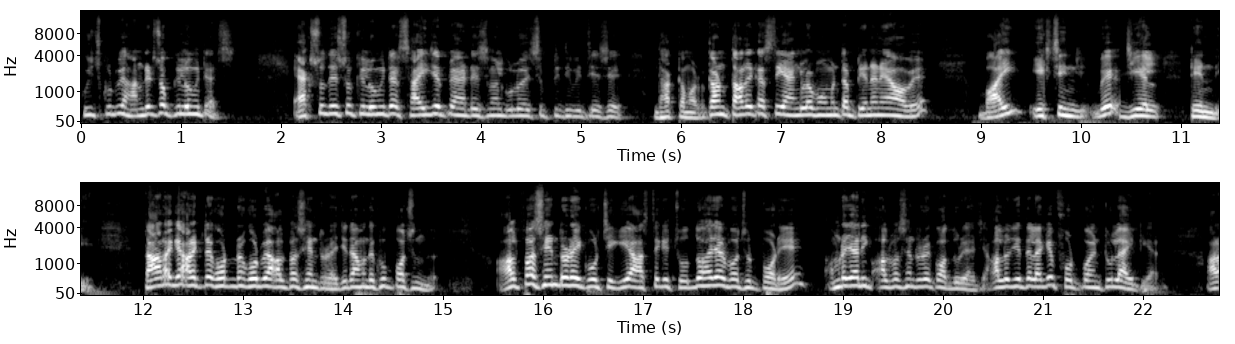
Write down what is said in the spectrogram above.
which could be hundreds of kilometres একশো দেড়শো কিলোমিটার সাইজের প্ল্যানেটেসিমালগুলো এসে পৃথিবীতে এসে ধাক্কা মারবে। কারণ তাদের কাছ থেকে অ্যাঙ্গুলার মোমেন্টাম টেনে নেওয়া হবে বাই এক্সচেঞ্জ জিএল টেন দিয়ে। তার আগে আরেকটা ঘটনা ঘটবে আলফা সেন্টোরায় যেটা আমাদের খুব পছন্দ আলফা সেন্টোরাই করছে গিয়ে আজ থেকে চোদ্দ হাজার বছর পরে আমরা জানি আলফা সেন্টোরে কত দূরে আছে। আলো যেতে লাগে four point two light year. আর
